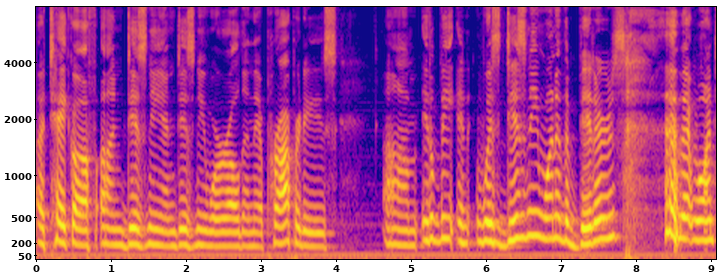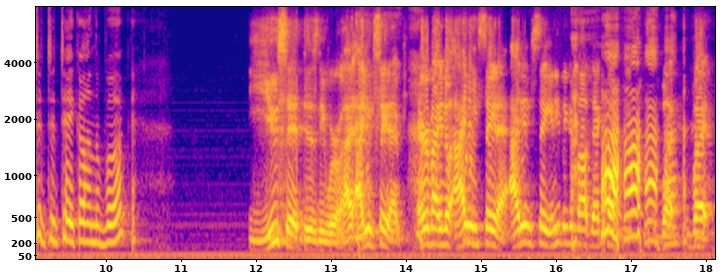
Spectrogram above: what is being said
a takeoff on Disney and Disney World and their properties. Um, it'll be was Disney one of the bidders that wanted to take on the book? You said Disney World. I, I, didn't say that. Everybody know I didn't say that. I didn't say anything about that company. but but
